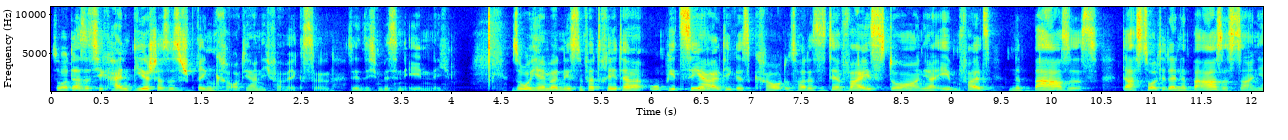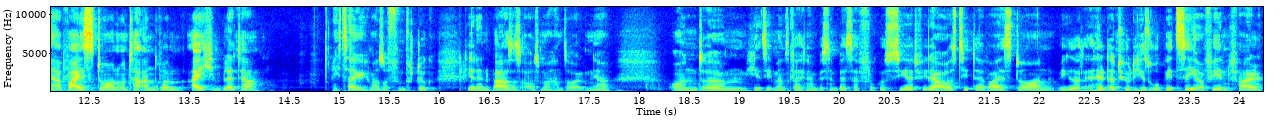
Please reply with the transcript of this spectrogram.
So, das ist hier kein Giersch, das ist Springkraut, ja, nicht verwechseln. Sehen sich ein bisschen ähnlich. So, hier haben wir den nächsten Vertreter, OPC-haltiges Kraut, und zwar das ist der Weißdorn, ja, ebenfalls eine Basis. Das sollte deine Basis sein, ja, Weißdorn unter anderem, Eichenblätter. Ich zeige euch mal so fünf Stück, die ja deine Basis ausmachen sollten, ja. Und ähm, hier sieht man es gleich noch ein bisschen besser fokussiert, wie der aussieht, der Weißdorn. Wie gesagt, enthält natürliches OPC auf jeden Fall.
